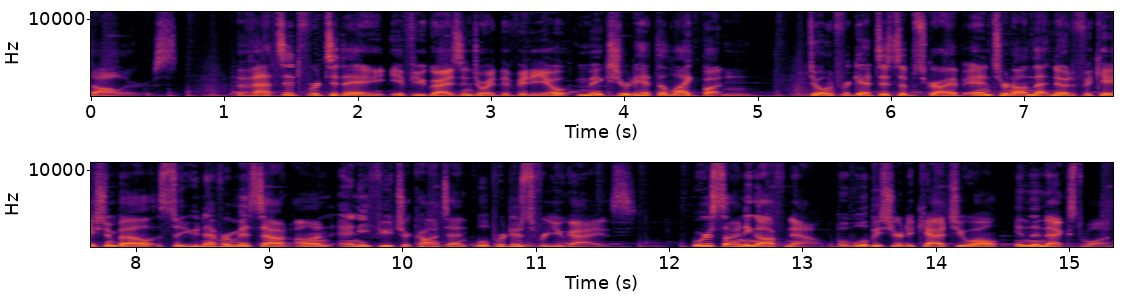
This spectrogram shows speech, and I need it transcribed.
That's it for today. If you guys enjoyed the video, make sure to hit the like button. Don't forget to subscribe and turn on that notification bell so you never miss out on any future content we'll produce for you guys. We're signing off now, but we'll be sure to catch you all in the next one.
